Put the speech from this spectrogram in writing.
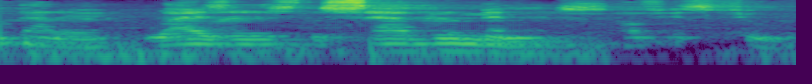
The valley, rises the sad lament of his funeral.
